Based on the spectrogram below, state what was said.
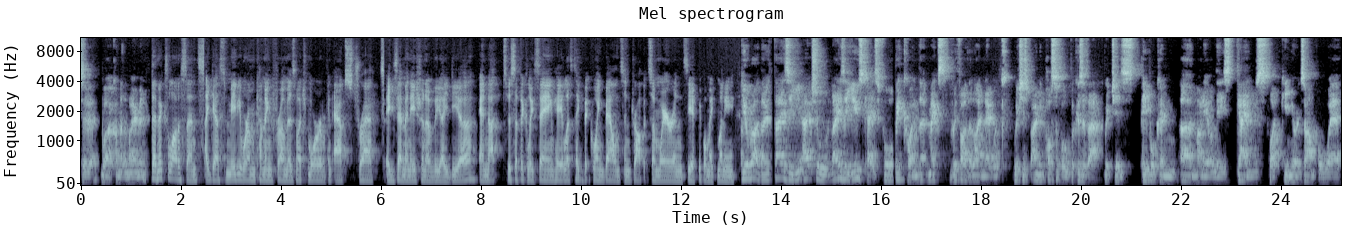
to work on at the moment. That makes a lot of sense. I guess maybe where I'm coming from is much more of an abstract examination of the idea and not specifically saying, hey, let's take Bitcoin bounce and drop it somewhere and see if people make money. You're right, though. That is a actual that is a use case for Bitcoin that makes with the Lightning Network, which is only possible because of that, which is people can earn money on these games, like in your example, where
